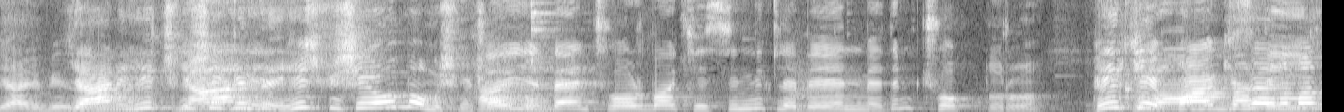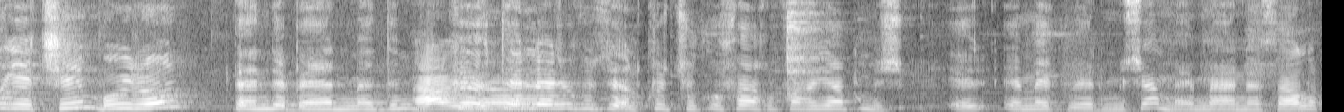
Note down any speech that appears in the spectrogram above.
Yani biz Yani hiçbir Yani- şekilde hiçbir şey olmamış mı çorbanın? Hayır ben çorba kesinlikle beğenmedim. Çok duru. Peki Kıvamında Pakize Hanım'a da değil. geçeyim. Buyurun. Ben de beğenmedim. Hayda. Köfteleri güzel, küçük ufak ufak yapmış, e- emek vermiş ama emeğine sağlık.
